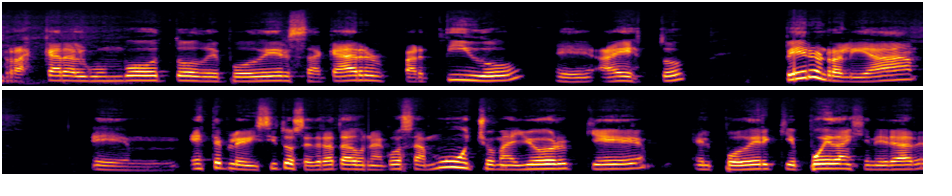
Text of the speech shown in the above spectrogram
rascar algún voto, de poder sacar partido eh, a esto, pero en realidad Em, este plebiscito se trata de una cosa mucho mayor que el poder que puedan generar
